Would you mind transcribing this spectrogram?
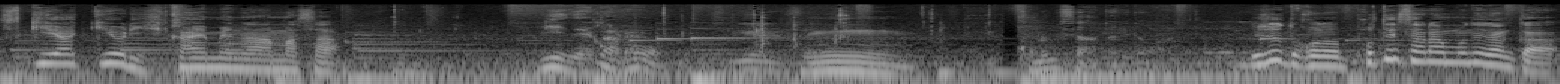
すき焼きより控えめな甘さいいねこれ。もうん。この店当たりだわでちょっとこのポテサラもねなんか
